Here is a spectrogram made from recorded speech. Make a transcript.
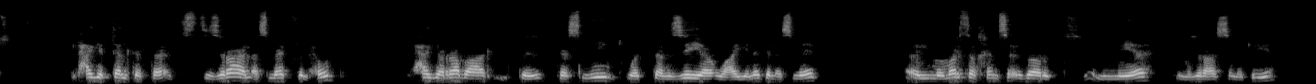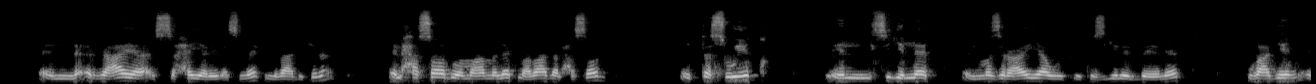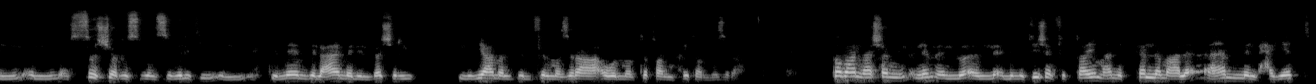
الحاجة الثالثه استزراع الأسماك في الحوض الحاجة الرابعة التسميد والتغذية وعينات الأسماك الممارسة الخامسة إدارة المياه في المزرعة السمكية الرعاية الصحية للأسماك اللي بعد كده الحصاد ومعاملات ما بعد الحصاد التسويق السجلات المزرعية وتسجيل البيانات وبعدين ال social responsibility الاهتمام بالعامل البشري اللي بيعمل في المزرعة أو المنطقة المحيطة بالمزرعة. طبعا عشان ال limitation في ال time هنتكلم على أهم الحاجات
